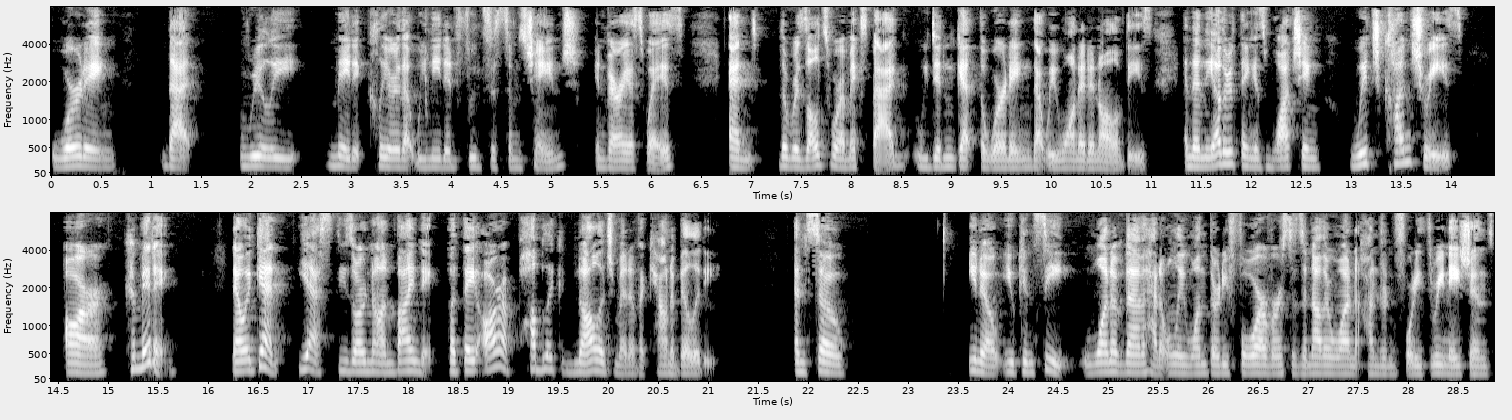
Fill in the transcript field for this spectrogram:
wording that really made it clear that we needed food systems change in various ways. And the results were a mixed bag. We didn't get the wording that we wanted in all of these. And then the other thing is watching which countries are committing. Now, again, yes, these are non binding, but they are a public acknowledgement of accountability. And so, you know, you can see one of them had only 134 versus another one, 143 nations.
